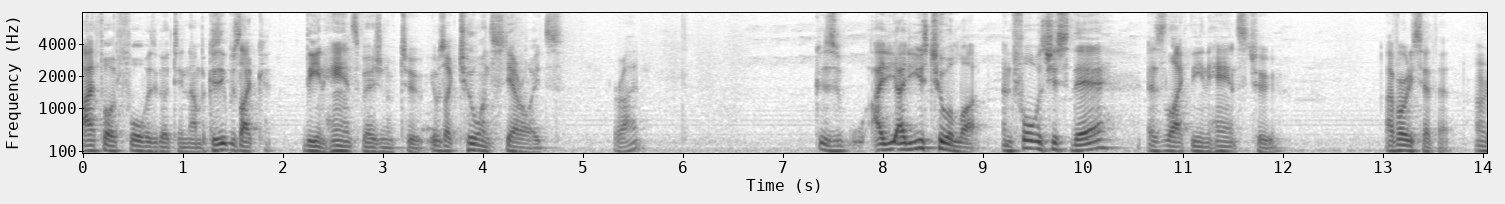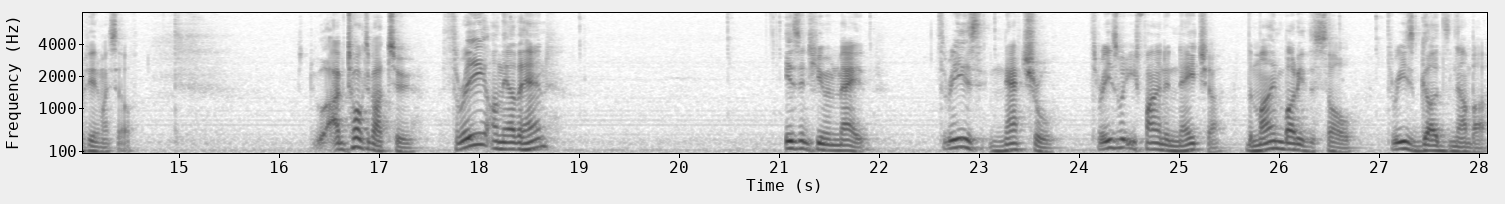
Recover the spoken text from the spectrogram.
I thought four was a good number because it was like the enhanced version of two. It was like two on steroids, right? Because I I used two a lot, and four was just there as like the enhanced two. I've already said that. I'm repeating myself. I've talked about two. Three, on the other hand, isn't human made. Three is natural. Three is what you find in nature. The mind, body, the soul. Three is God's number.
